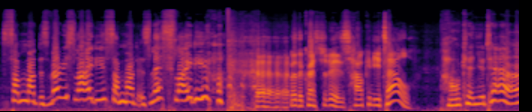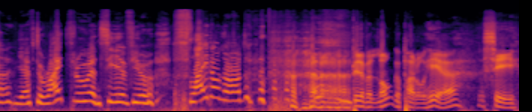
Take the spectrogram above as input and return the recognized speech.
Some mud is very slidey, some mud is less slidey. but the question is, how can you tell? How can you tell? You have to ride through and see if you slide or not. Bit of a longer puddle here. Let's see.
